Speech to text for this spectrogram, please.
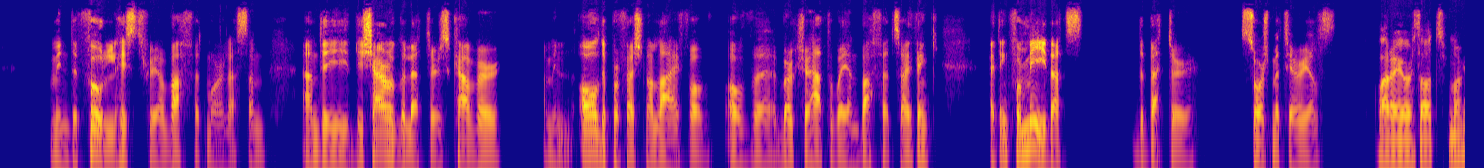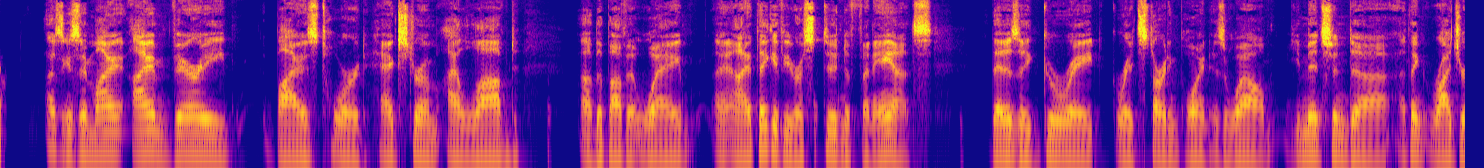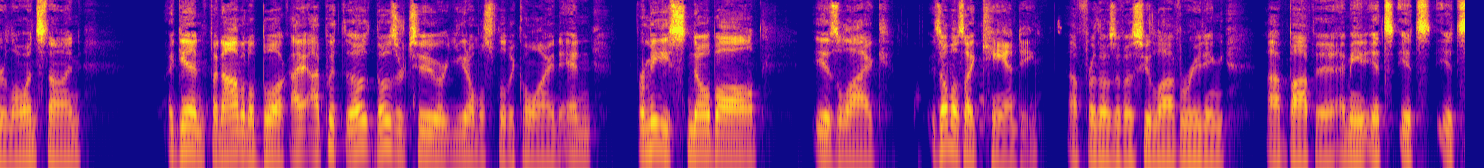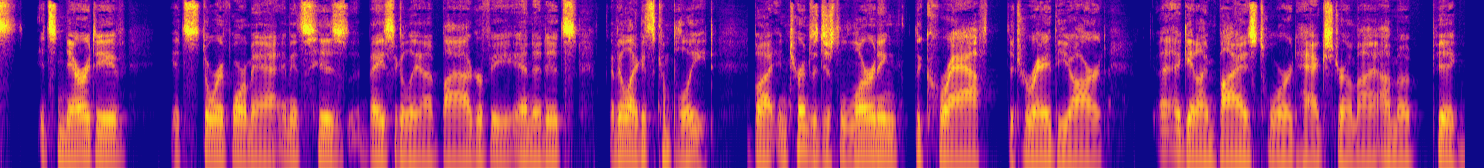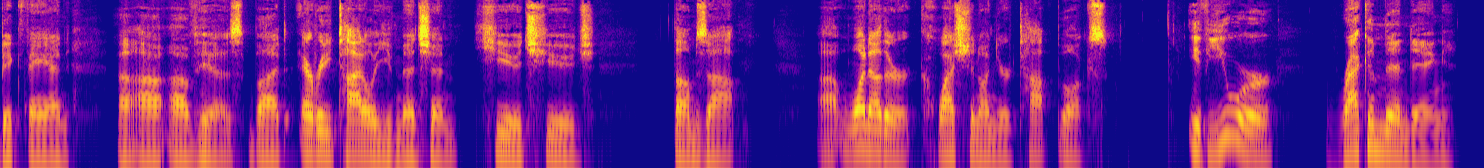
I mean, the full history of Buffett more or less, and and the the shareholder letters cover I mean, all the professional life of of uh, Berkshire Hathaway and Buffett. So I think, I think for me, that's the better source materials. What are your thoughts, Mark? I was going to say my I am very biased toward Hagstrom. I loved uh, the Buffett way, and I think if you're a student of finance, that is a great great starting point as well. You mentioned uh, I think Roger Lowenstein. Again, phenomenal book. I, I put those those are two, you can almost flip a coin. And for me, Snowball is like it's almost like candy uh, for those of us who love reading uh, Buffett. I mean, it's it's it's it's narrative, it's story format. I mean, it's his basically a biography, and it, it's I feel like it's complete. But in terms of just learning the craft, the trade, the art, again, I'm biased toward Hagstrom. I, am a big, big fan uh, uh, of his. But every title you've mentioned, huge, huge thumbs up. Uh, one other question on your top books. If you were recommending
